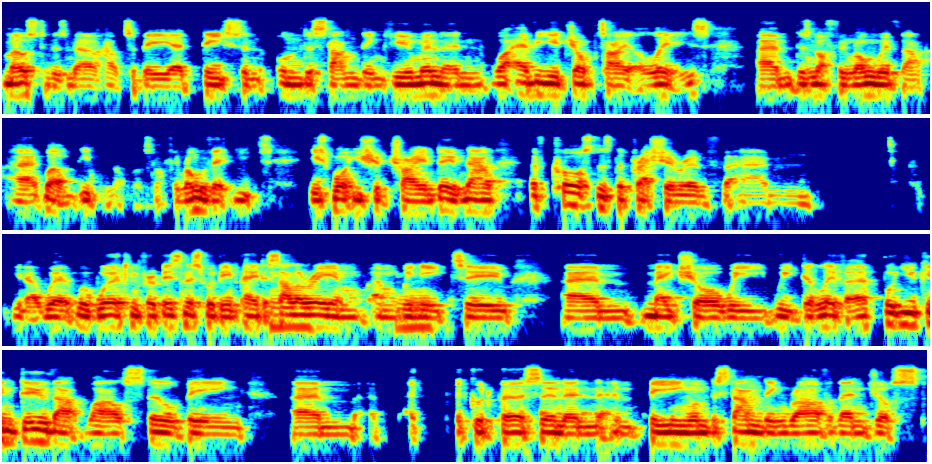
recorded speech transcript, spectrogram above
most of us know how to be a decent, understanding human, and whatever your job title is, um, there's nothing wrong with that. Uh, well, there's nothing wrong with it. It's, it's, what you should try and do. Now, of course, there's the pressure of, um, you know, we're, we're working for a business, we're being paid a mm. salary, and, and we mm. need to um, make sure we we deliver. But you can do that while still being um, a, a, good person and, and being understanding rather than just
